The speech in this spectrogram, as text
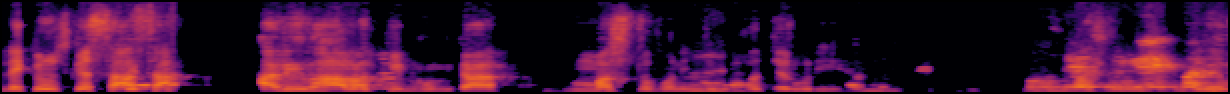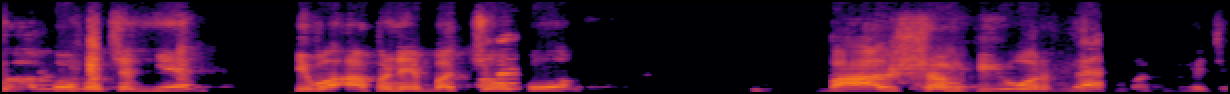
लेकिन उसके साथ साथ अभिभावक की भूमिका मस्त होनी चाहिए, बहुत ज़रूरी है। अभिभावकों को चाहिए कि वो अपने बच्चों को बाल श्रम की ओर मत भेजे।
